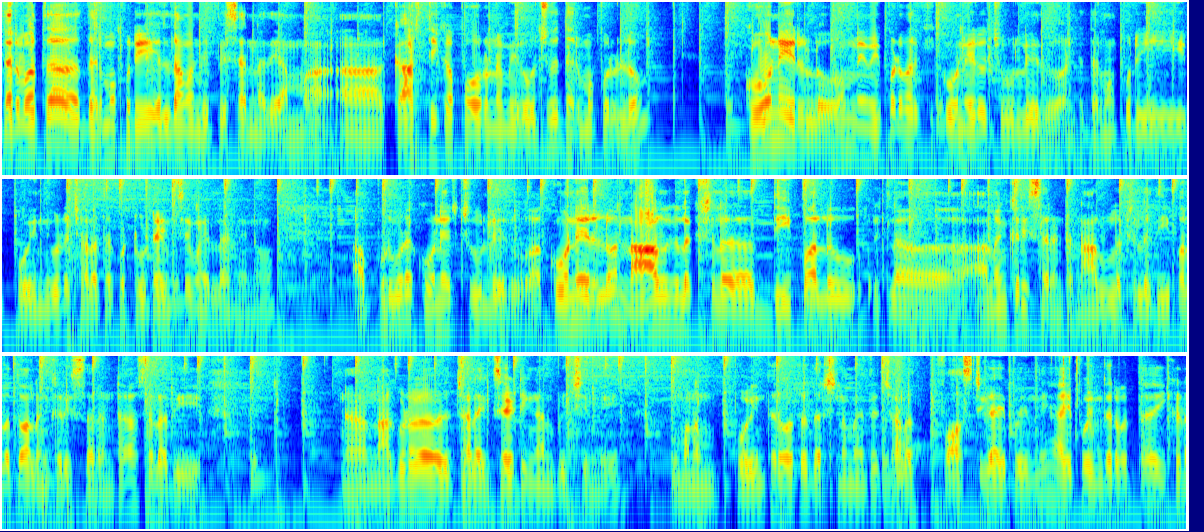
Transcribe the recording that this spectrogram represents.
తర్వాత ధర్మపురి వెళ్దామని చెప్పేసి అన్నది అమ్మ. కార్తీక పౌర్ణమి రోజు ధర్మపురిలో కోనేరులో మేము ఇప్పటివరకు కోనేరు చూడలేదు. అంటే ధర్మపురి పోయింది కూడా చాలా తక్కువ టూ టైమ్స్ ఏమో వెళ్ళాను నేను. అప్పుడు కూడా కోనేరు చూడలేదు. ఆ కోనేరులో నాలుగు లక్షల దీపాలు ఇట్లా అలంకరిస్తారంట. నాలుగు లక్షల దీపాలతో అలంకరిస్తారంట. అసలు అది నాకు కూడా చాలా ఎక్సైటింగ్ అనిపించింది. మనం పోయిన తర్వాత దర్శనం అయితే చాలా ఫాస్ట్గా అయిపోయింది. అయిపోయిన తర్వాత ఇక్కడ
